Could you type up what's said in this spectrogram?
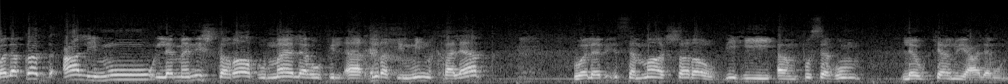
وَلَقَدْ عَلِمُوا لَمَنِ اشْتَرَاهُ مَا لَهُ فِي الْآخِرَةِ مِنْ خَلَاقٍ وَلَبِئْسَ مَا شَرَوْا بِهِ أَنْفُسَهُمْ لَوْ كَانُوا يَعْلَمُونَ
